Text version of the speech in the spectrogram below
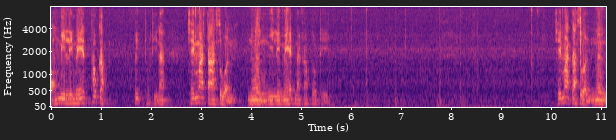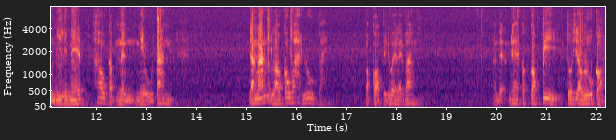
2มิลลิเมตรเท่ากับเอ้ยโทษทีนะ ใช้มาตราส่วน 1มิลลิเมตรนะครับ โทษที ใช้มาตราส่วน 1มิลลิเมตรเท่ากับ 1 นิวตันดังนั้นเราก็วาดรูปไป ประกอบไปด้วยอะไรบ้าง อันแรกก็ Copy ตัวที่เรารู้ก่อน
